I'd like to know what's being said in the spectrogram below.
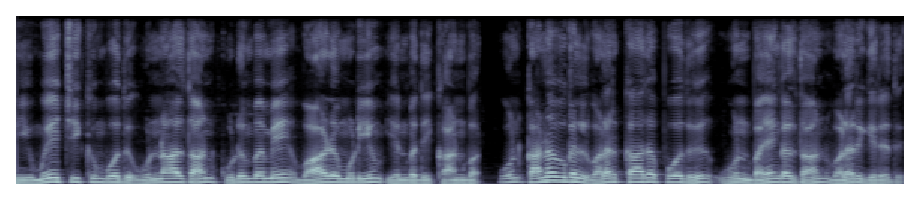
நீ முயற்சிக்கும்போது உன்னால் தான் குடும்பமே வாழ முடியும் என்பதை காண்பார். உன் கனவுகள் வளர்க்காத போது உன் பயங்கள் தான் வளர்கிறது.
